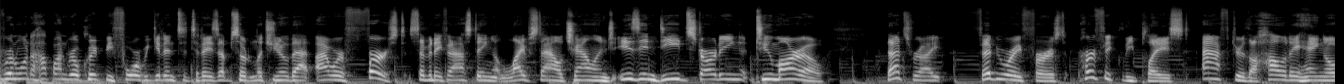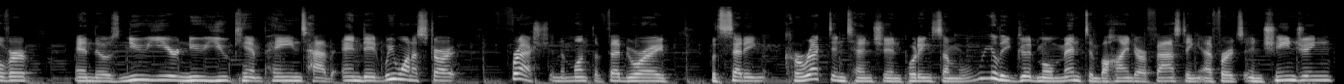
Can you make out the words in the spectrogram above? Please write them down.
Everyone, want to hop on real quick before we get into today's episode and let you know that our first seven day fasting lifestyle challenge is indeed starting tomorrow. That's right, February 1st, perfectly placed after the holiday hangover and those New Year, New You campaigns have ended. We want to start fresh in the month of February with setting correct intention, putting some really good momentum behind our fasting efforts, and changing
